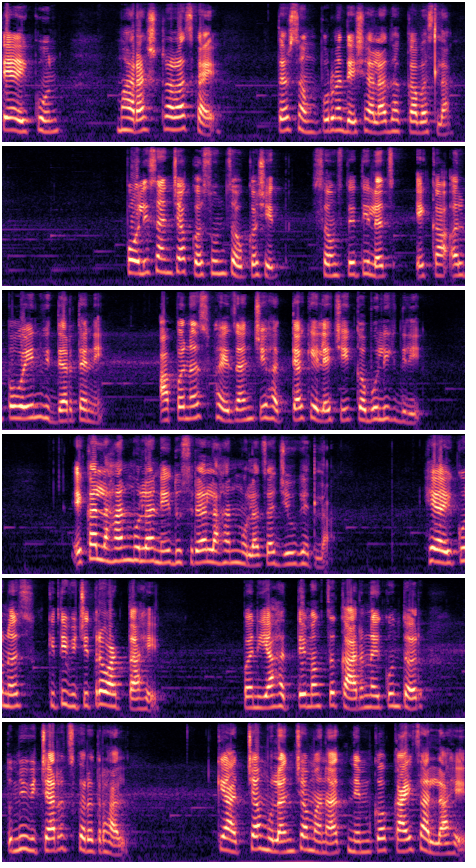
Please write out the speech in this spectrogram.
ते ऐकून महाराष्ट्रालाच काय? तर संपूर्ण देशाला धक्का बसला. पोलिसांच्या कसून चौकशीत संस्थेतीलच एका अल्पवयीन विद्यार्थ्याने आपणच फैजांची हत्या केल्याची कबुली दिली. एका लहान मुलाने दुसऱ्या लहान मुलाचा जीव घेतला. हे ऐकूनच किती विचित्र वाटतं आहे. पण या हत्येमागचं कारण ऐकून तर तुम्ही विचारच करत राहाल की आजच्या मुलांच्या मनात नेमकं काय चाललं आहे?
